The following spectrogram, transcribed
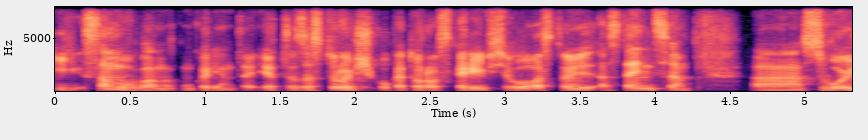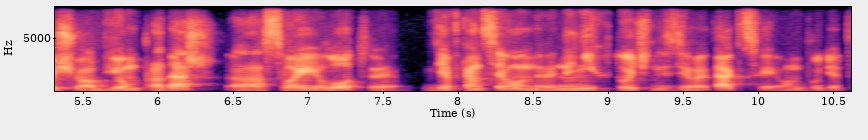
и самого главного конкурента – это застройщик, у которого, скорее всего, останется свой еще объем продаж, свои лоты, где в конце он на них точно сделает акции, он будет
